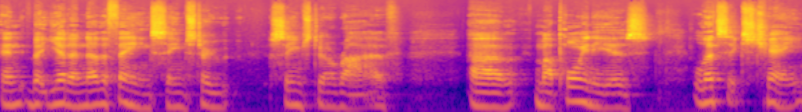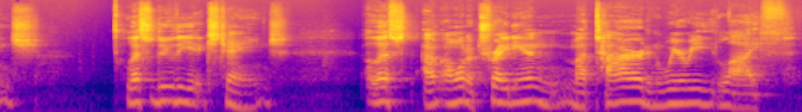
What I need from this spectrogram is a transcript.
and but yet another thing seems to seems to arrive. Uh, my point is, let's exchange Let's do the exchange. Let's. I, I want to trade in my tired and weary life,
